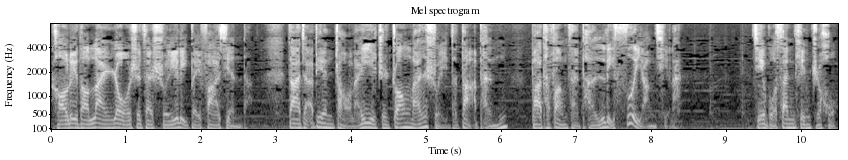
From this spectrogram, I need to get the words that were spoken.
考虑到烂肉是在水里被发现的，大家便找来一只装满水的大盆，把它放在盆里饲养起来。结果三天之后，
